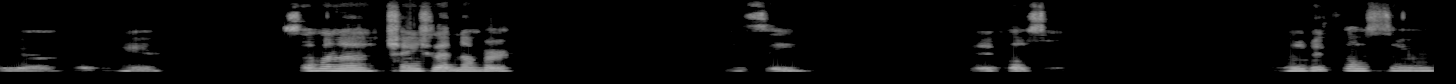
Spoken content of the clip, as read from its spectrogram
Here, here. So I'm gonna change that number and see. Get it closer. Little bit closer.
